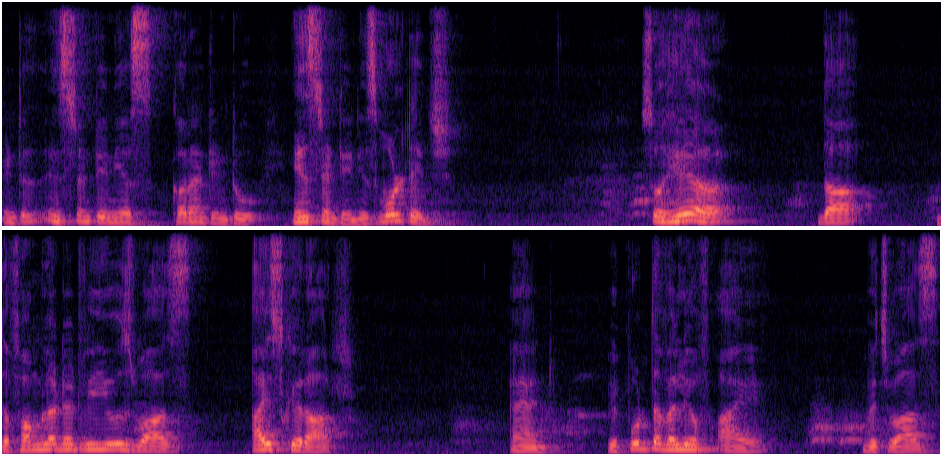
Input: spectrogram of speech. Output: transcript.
instantaneous current into instantaneous voltage. So here the the formula that we used was I square R and we put the value of I which was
